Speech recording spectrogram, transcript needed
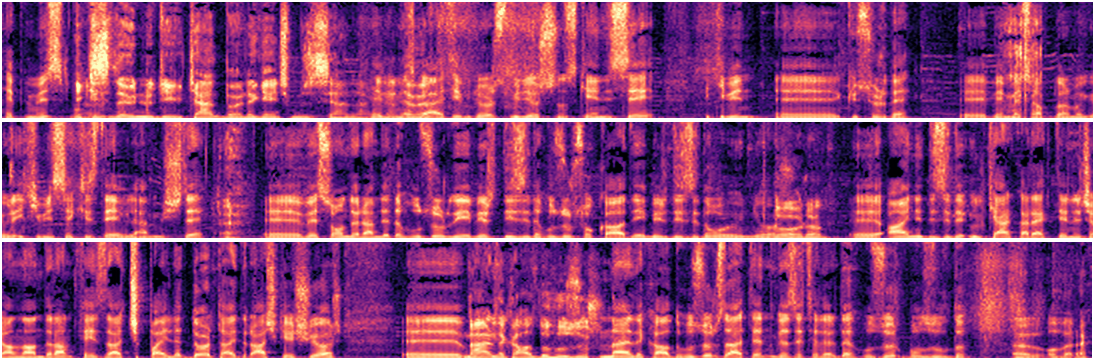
hepimiz bugün İkisi de ünlü değilken böyle genç müzisyenler. hepimiz Evet. gayet iyi biliyoruz. Biliyorsunuz kendisi 2000 e, küsürde e, benim hesaplarıma göre 2008'de evlenmişti. Evet. E, ve son dönemde de Huzur diye bir dizide Huzur Sokağı diye bir dizide oynuyor. Doğru. E, aynı dizide Ülker karakterini canlandıran Feyza Çıpa ile 4 aydır aşk yaşıyor. E, bugün- Nerede kaldı huzur? Nerede kaldı huzur? Zaten gazetelerde huzur bozuldu e, olarak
